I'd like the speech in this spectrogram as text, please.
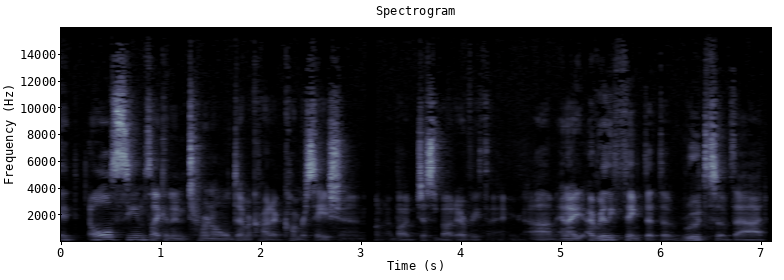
it all seems like an internal democratic conversation about just about everything. Um, and I, I really think that the roots of that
